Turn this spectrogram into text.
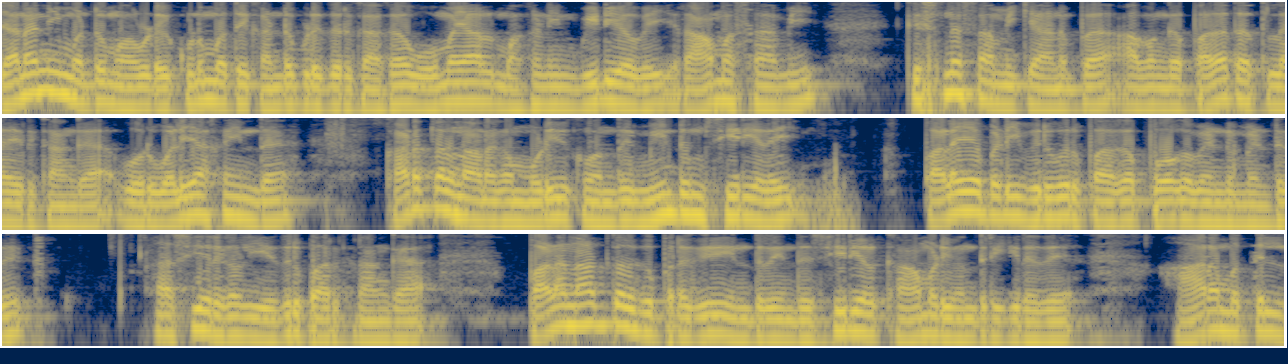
ஜனனி மற்றும் அவருடைய குடும்பத்தை கண்டுபிடித்ததற்காக ஓமையாள் மகனின் வீடியோவை ராமசாமி கிருஷ்ணசாமிக்கு அனுப்ப அவங்க பதட்டத்தில் இருக்காங்க. ஒரு வழியாக இந்த கடத்தல் நாடகம் முடிவுக்கு வந்து மீண்டும் சீரியலை பழையபடி விறுவிறுப்பாக போக வேண்டும் என்று ரசிகர்கள் எதிர்பார்க்கிறாங்க. பல நாட்களுக்கு பிறகு இன்று இந்த சீரியல் காமெடி வந்திருக்கிறது. ஆரம்பத்தில்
